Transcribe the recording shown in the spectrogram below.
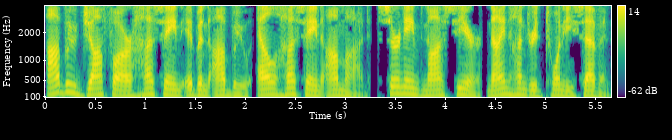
Abu Jafar Hussein ibn Abu El Hussein Ahmad, surnamed Nasir 927.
